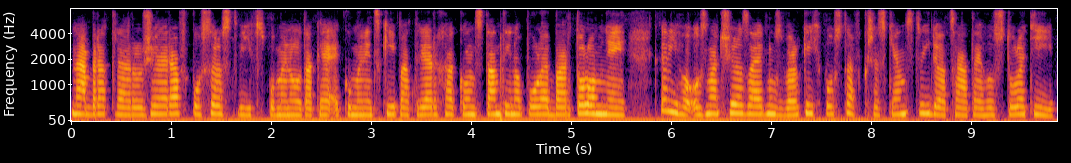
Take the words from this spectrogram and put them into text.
Na bratra Rožéra v poselství vzpomenul také ekumenický patriarcha Konstantinopole Bartoloměj, který ho označil za jednu z velkých postav křesťanství 20. století.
